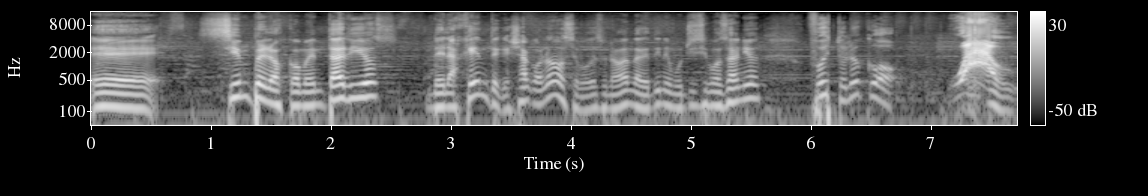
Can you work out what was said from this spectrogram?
eh, siempre los comentarios de la gente que ya conoce, porque es una banda que tiene muchísimos años, fue esto, loco, ¡wow!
